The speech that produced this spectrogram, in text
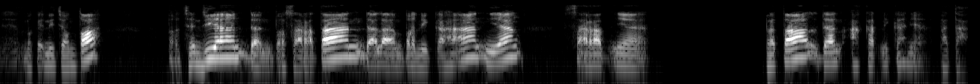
Ya, maka ini contoh perjanjian dan persyaratan dalam pernikahan yang syaratnya batal dan akad nikahnya batal.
